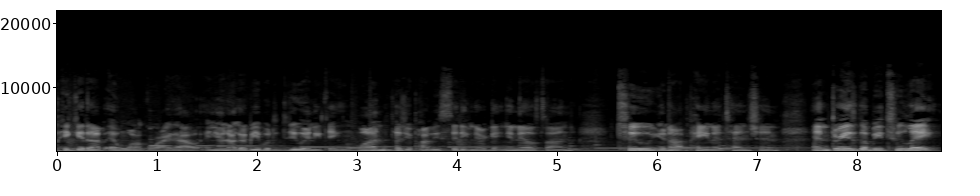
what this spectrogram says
pick it up and walk right out. And you're not going to be able to do anything. One, because you're probably sitting there getting your nails done. Two, you're not paying attention. And three, it's going to be too late.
